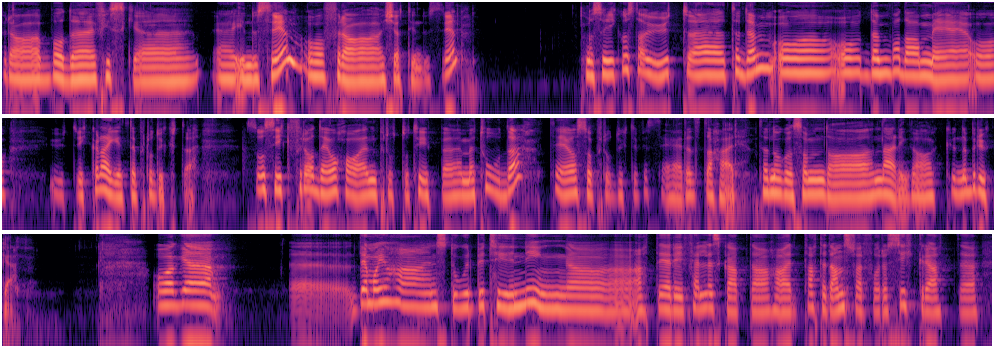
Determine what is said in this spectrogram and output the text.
fra både fiskeindustrien og fra kjøttindustrien. Og så gikk vi da ut eh, til dem, og, og de var da med og utvikle egentlig produktet. Så vi gikk fra det å ha en prototype metode til å produktifisere dette her til noe som da næringa kunne bruke. Og eh, det må jo ha en stor betydning eh, at dere i fellesskap da har tatt et ansvar for å sikre at eh,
